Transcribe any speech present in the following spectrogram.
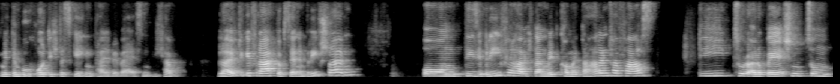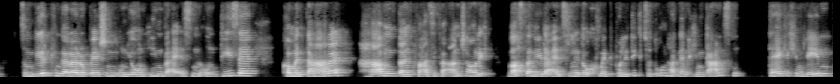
mit dem Buch wollte ich das Gegenteil beweisen. Ich habe Leute gefragt, ob sie einen Brief schreiben und diese Briefe habe ich dann mit Kommentaren verfasst, die zur europäischen, zum, zum Wirken der Europäischen Union hinweisen. Und diese Kommentare haben dann quasi veranschaulicht, was dann jeder Einzelne doch mit Politik zu tun hat, nämlich im ganzen täglichen Leben,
